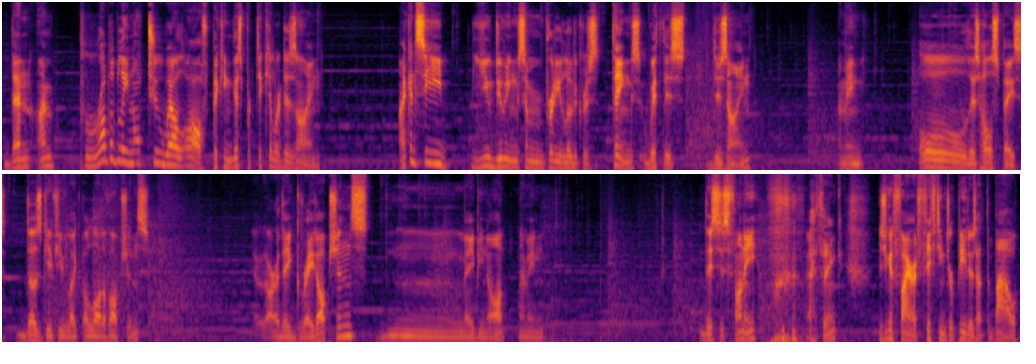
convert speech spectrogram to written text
then I'm probably not too well off picking this particular design. I can see you doing some pretty ludicrous things with this design. I mean, all this whole space does give you like a lot of options. Are they great options? Mm, maybe not. I mean, this is funny, I think. Because you can fire at 15 torpedoes at the bow.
